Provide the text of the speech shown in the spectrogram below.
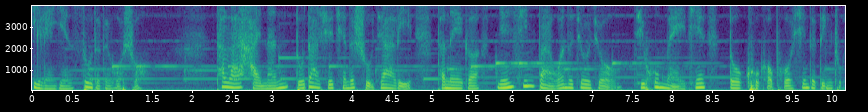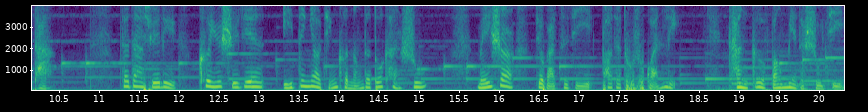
一脸严肃的对我说：“她来海南读大学前的暑假里，她那个年薪百万的舅舅几乎每天都苦口婆心的叮嘱她，在大学里课余时间一定要尽可能的多看书，没事儿就把自己泡在图书馆里，看各方面的书籍。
